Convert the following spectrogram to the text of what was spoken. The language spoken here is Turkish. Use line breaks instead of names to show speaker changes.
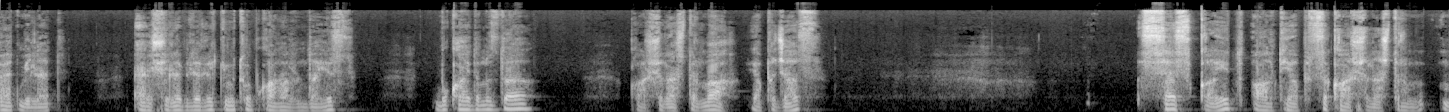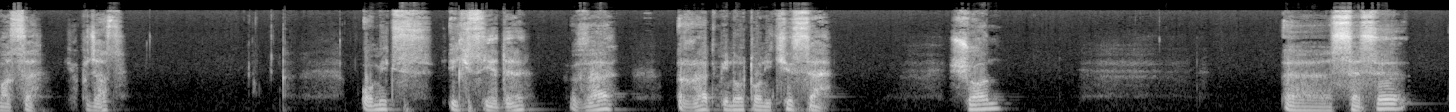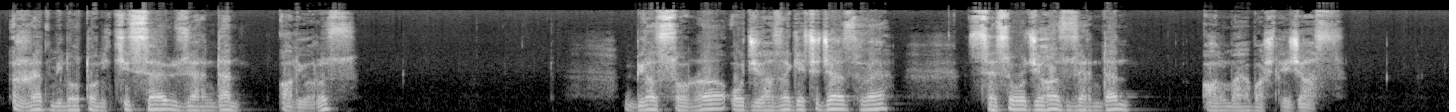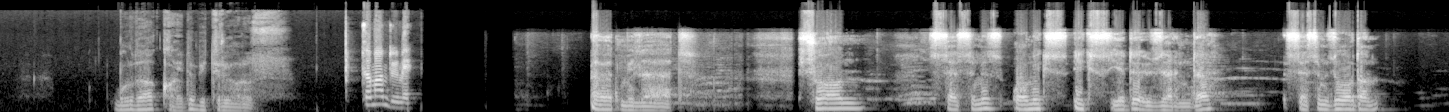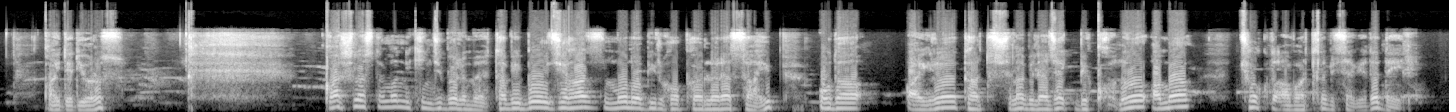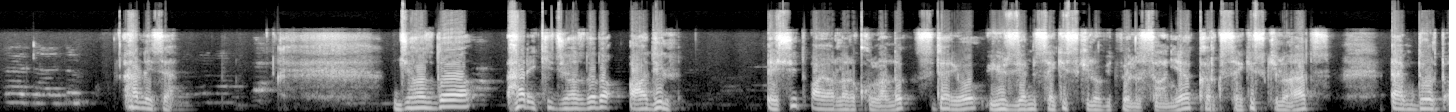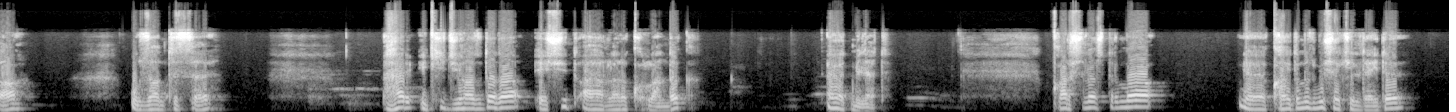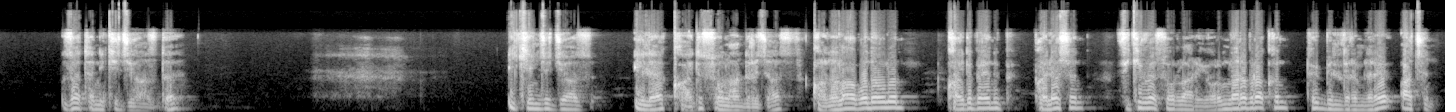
Evet millet, Erişilebilirlik YouTube kanalındayız. Bu kaydımızda karşılaştırma yapacağız. Ses kayıt altyapısı karşılaştırması yapacağız. Omix X7 ve Redmi Note 12S. Şu an eee, sesi Redmi Note 12S üzerinden alıyoruz. Biraz sonra o cihaza geçeceğiz ve sesi o cihaz üzerinden almaya başlayacağız. Burada kaydı bitiriyoruz.
Tamam düğme.
Evet millet. Şu an sesimiz Omix X7 üzerinde. Sesimizi oradan kaydediyoruz. Karşılaştırmanın ikinci bölümü. Tabi bu cihaz mono bir hoparlöre sahip. O da ayrı tartışılabilecek bir konu ama çok da abartılı bir seviyede değil. Her neyse. Cihazda her iki cihazda da adil eşit ayarları kullandık. Stereo 128 kilobit bölü saniye, 48 kHz, M4A uzantısı. Her iki cihazda da eşit ayarları kullandık. Evet millet. Karşılaştırma e, kaydımız bu şekildeydi. Zaten iki cihazdı. İkinci cihaz ile kaydı sonlandıracağız. Kanala abone olun, kaydı beğenip paylaşın, fikir ve soruları yorumlara bırakın, tüm bildirimleri açın.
